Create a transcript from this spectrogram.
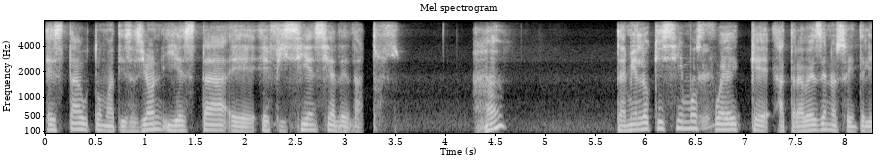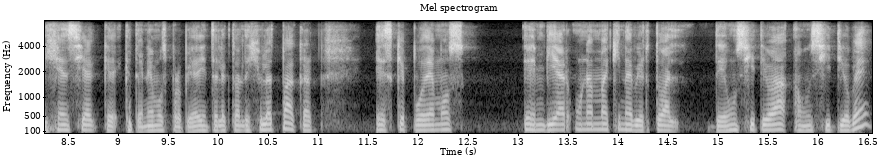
esta automatización y esta eh, eficiencia de datos. También lo que hicimos fue que a través de nuestra inteligencia que, que tenemos propiedad intelectual de Hewlett Packard, es que podemos enviar una máquina virtual de un sitio A a un sitio B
